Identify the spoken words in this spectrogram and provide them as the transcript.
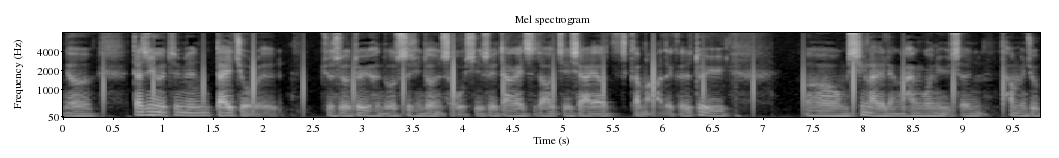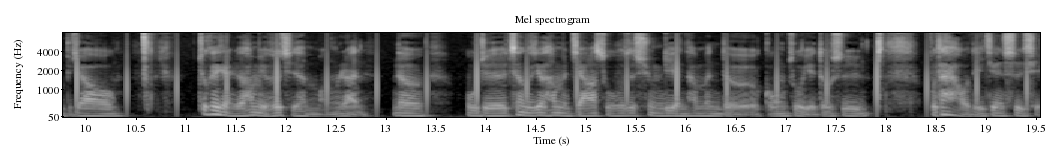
那但是因为这边待久了。就是对于很多事情都很熟悉，所以大概知道接下来要干嘛的。可是对于呃我们新来的两个韩国女生，她们就比较就可以感觉到她们有时候其实很茫然。那我觉得这样子叫她们加速或是训练她们的工作，也都是不太好的一件事情。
